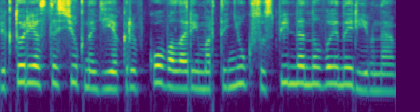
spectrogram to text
Вікторія Стасюк, Надія Кривко, Валерій Мартинюк, Суспільне новини Рівне.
